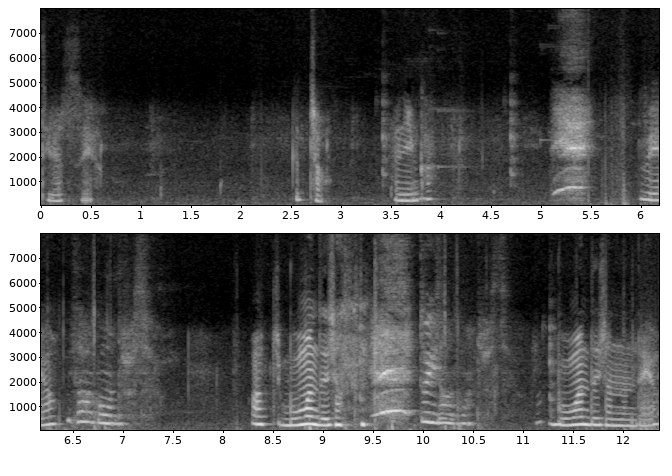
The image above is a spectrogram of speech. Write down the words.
드렸어요. 그쵸? 아닌가? 왜요? 이상한 거 만들었어요. 아 뭐 만드셨는데? 또 이상한 거 만들었어요. 뭐 만드셨는데요?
